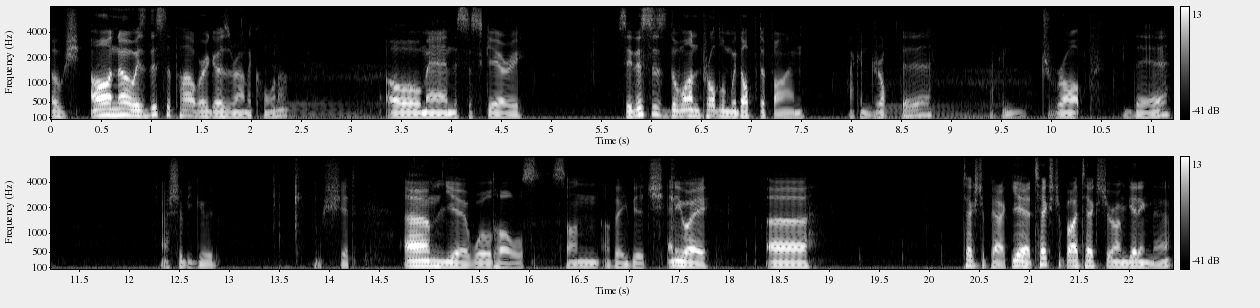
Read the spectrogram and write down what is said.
Oh sh... Oh no, is this the part where it goes around the corner? Oh man, this is scary. See, this is the one problem with Optifine. I can drop there. I can drop there. That should be good. Oh, shit. Um, yeah, world holes. Son of a bitch. Anyway, uh... Texture pack. Yeah, texture by texture, I'm getting there.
